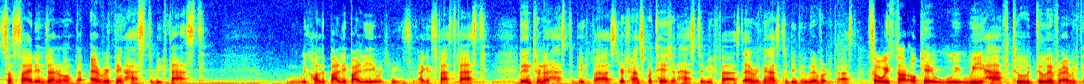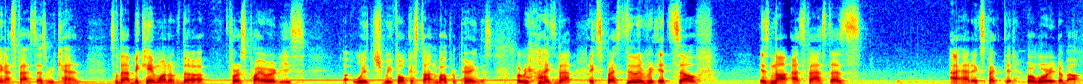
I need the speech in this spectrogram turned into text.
society in general that everything has to be fast. We call it pali pali, which means, I guess, fast, fast. The internet has to be fast, your transportation has to be fast, everything has to be delivered fast. So we thought, okay, we, we have to deliver everything as fast as we can. So that became one of the first priorities uh, which we focused on while preparing this. But realized that express delivery itself is not as fast as I had expected or worried about.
